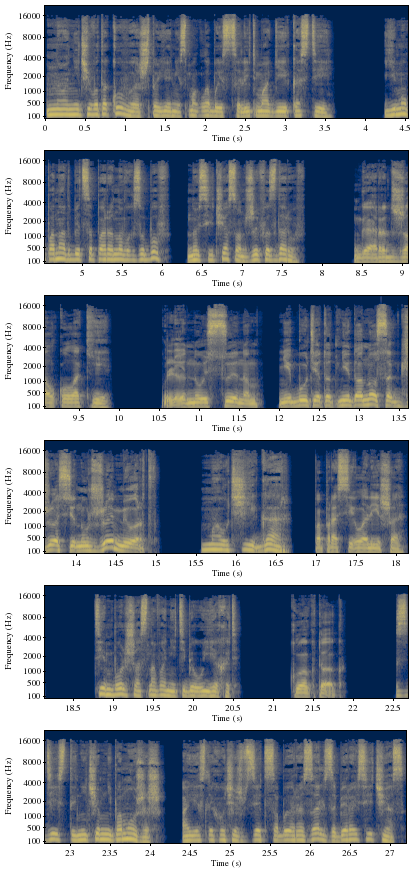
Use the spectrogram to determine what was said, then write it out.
«Но ничего такого, что я не смогла бы исцелить магией костей. Ему понадобится пара новых зубов, но сейчас он жив и здоров». Гаррет сжал кулаки. «Клянусь сыном, не будь этот недоносок Джастин уже мертв!» «Молчи, Гар!» – попросила Лиша. «Тем больше оснований тебе уехать». «Как так?» «Здесь ты ничем не поможешь, а если хочешь взять с собой Розаль, забирай сейчас,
